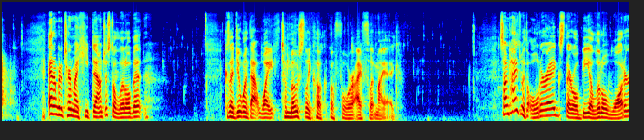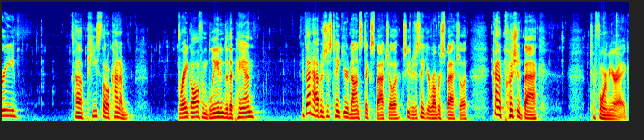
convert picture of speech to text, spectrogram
And I'm going to turn my heat down just a little bit because I do want that white to mostly cook before I flip my egg. Sometimes with older eggs, there will be a little watery uh, piece that'll kind of break off and bleed into the pan. If that happens, just take your nonstick spatula, excuse me, just take your rubber spatula, kind of push it back to form your egg.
